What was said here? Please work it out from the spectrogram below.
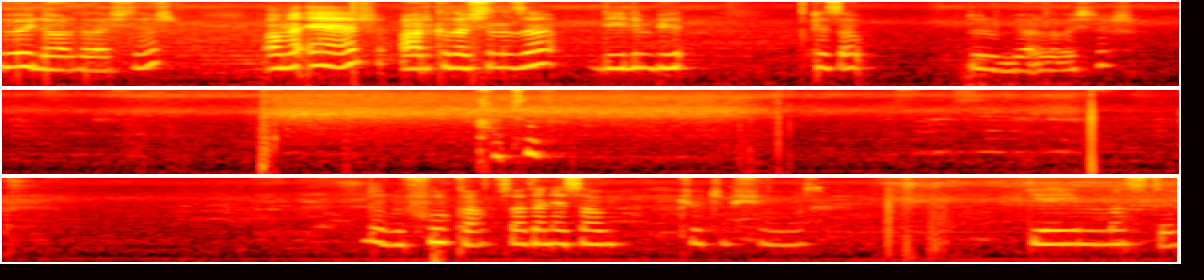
Böyle arkadaşlar. Ama eğer arkadaşınıza diyelim bir hesap durun bir arkadaşlar. Katıl. Da bir Furkan. Zaten hesabı kötü bir şey olmaz. Game Master.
